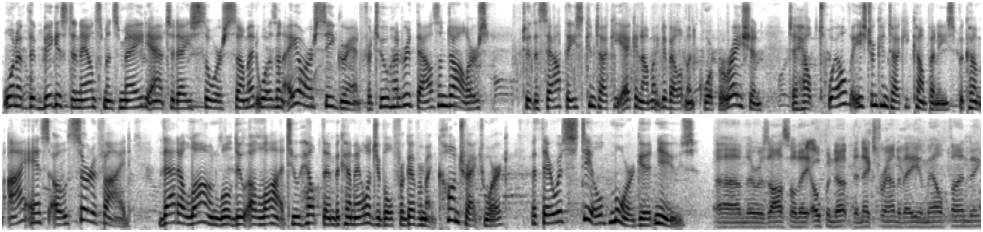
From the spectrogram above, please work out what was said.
One of the biggest announcements made at today's SOAR Summit was an ARC grant for $200,000 to the Southeast Kentucky Economic Development Corporation to help 12 Eastern Kentucky companies become ISO certified. That alone will do a lot to help them become eligible for government contract work, but there was still more good news. Um, there was also, they opened up the next round of AML funding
